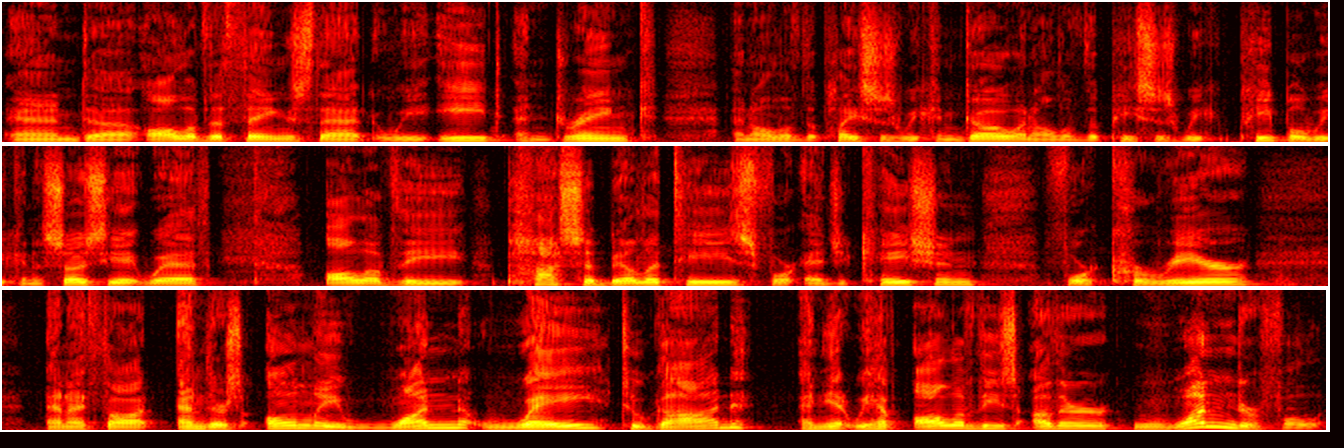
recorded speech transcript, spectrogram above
and uh, all of the things that we eat and drink, and all of the places we can go, and all of the pieces we people we can associate with, all of the possibilities for education, for career. And I thought, and there's only one way to God, and yet we have all of these other wonderful,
